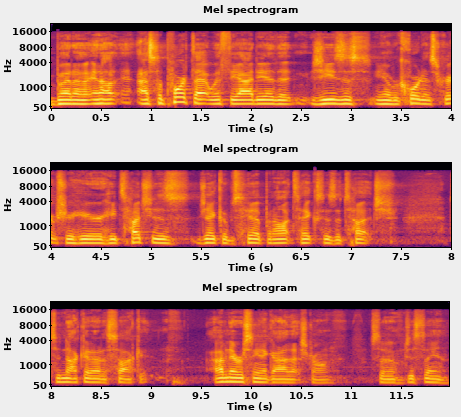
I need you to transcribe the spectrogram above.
But, uh, and I, I support that with the idea that Jesus, you know, recorded in scripture here, he touches Jacob's hip, and all it takes is a touch to knock it out of socket. I've never seen a guy that strong. So just saying.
